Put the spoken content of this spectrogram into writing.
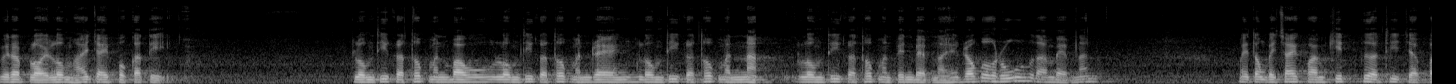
เวลาปล่อยลมหายใจปกติ ลมที่กระทบมันเบา ลมที่กระทบมันแรง ลมที่กระทบมันหนัก ลมที่กระทบมันเป็นแบบไหน เราก็รู้ตามแบบนั้น ไม่ต้องไปใช้ความคิดเพื่อที่จะไป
